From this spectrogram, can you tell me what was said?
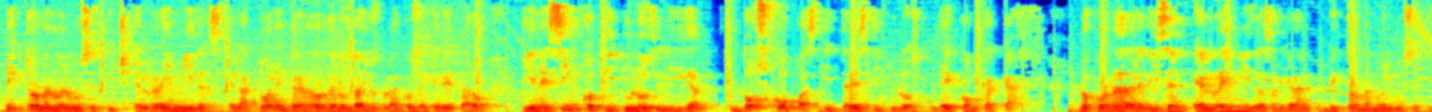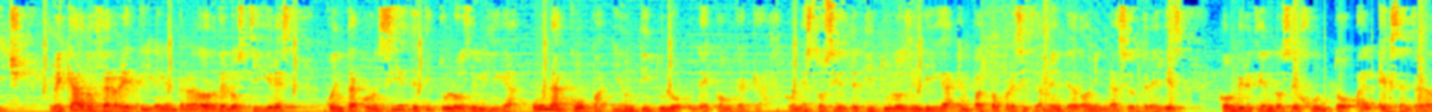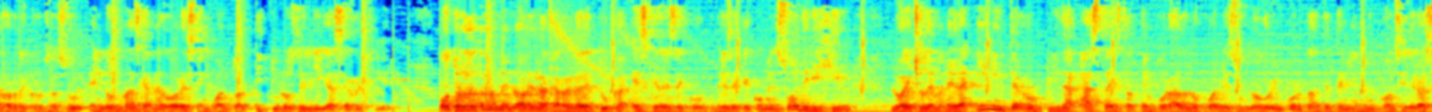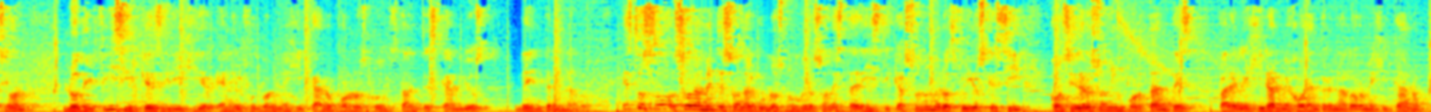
Víctor Manuel Bucetich, el Rey Midas, el actual entrenador de los Gallos Blancos de Querétaro, tiene cinco títulos de liga, dos copas y tres títulos de CONCACAF. No por nada le dicen el rey Midas al gran Víctor Manuel Bucetich. Ricardo Ferretti, el entrenador de los Tigres, cuenta con siete títulos de liga, una copa y un título de CONCACAF. Con estos siete títulos de liga empató precisamente a don Ignacio Treyes, convirtiéndose junto al ex entrenador de Cruz Azul en los más ganadores en cuanto a títulos de liga se refiere. Otro dato no menor en la carrera de Tuca es que desde, desde que comenzó a dirigir lo ha hecho de manera ininterrumpida hasta esta temporada, lo cual es un logro importante teniendo en consideración lo difícil que es dirigir en el fútbol mexicano por los constantes cambios de entrenador. Estos solamente son algunos números, son estadísticas, son números fríos que sí considero son importantes para elegir al mejor entrenador mexicano.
